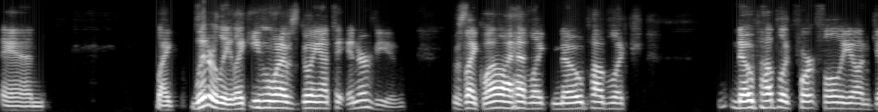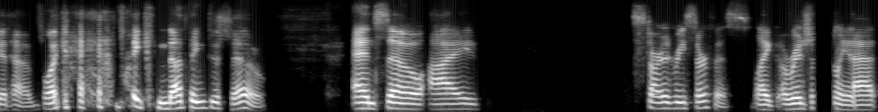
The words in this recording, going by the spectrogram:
and like literally like even when I was going out to interview, it was like, well, I have like no public no public portfolio on GitHub. Like I have like nothing to show. And so I started resurface. Like originally that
